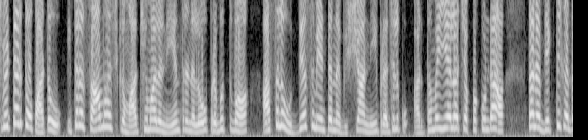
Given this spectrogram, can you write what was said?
ట్విట్టర్తో పాటు ఇతర సామాజిక మాధ్యమాల నియంత్రణలో ప్రభుత్వ అసలు ఉద్దేశమేంటన్న విషయాన్ని ప్రజలకు అర్థమయ్యేలా చెప్పకుండా తన వ్యక్తిగత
